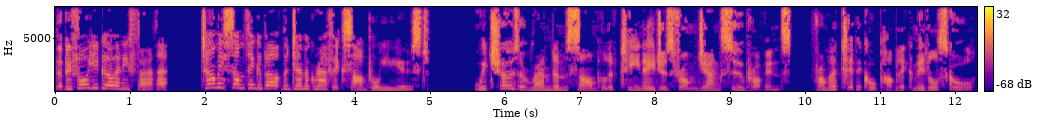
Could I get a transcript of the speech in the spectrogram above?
But before you go any further, tell me something about the demographic sample you used. We chose a random sample of teenagers from Jiangsu province from a typical public middle school,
